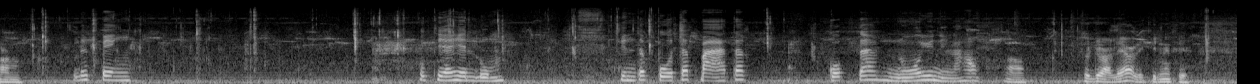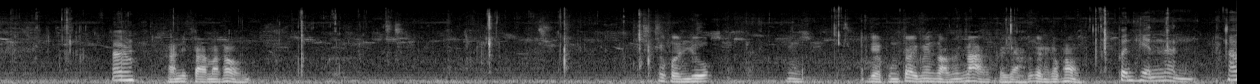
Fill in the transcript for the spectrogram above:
นเลยเป่งพวกเทียเห็นหลุม กินแตะปูแตะปลาแตะกบแตะหนูอยู่นี่ละเฮาำอ๋อสุดยอดแล้วเลยกินนั่นสิ อืมอาหารอีสานมาเท่าทุกคนอยุอืมเดี๋ยวพุงใต้แม่นสาวแม่นหน้ากระยาขึ้นกันกับห้องเพิ่นเห็นนั่นเฮา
